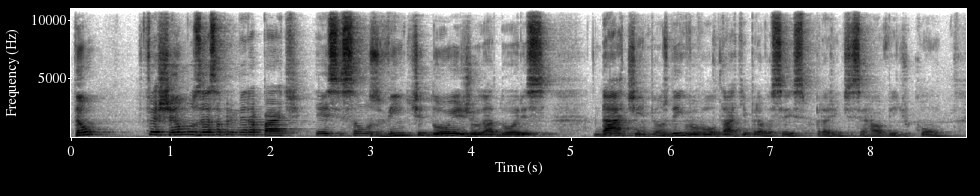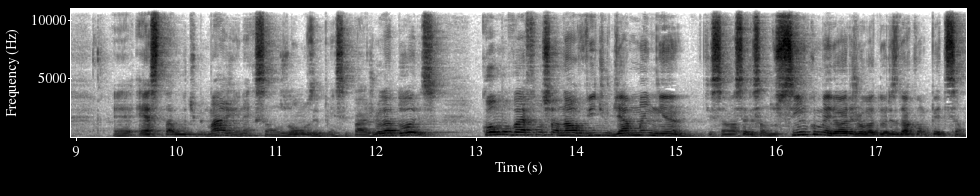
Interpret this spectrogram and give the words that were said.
Então, fechamos essa primeira parte. Esses são os 22 jogadores da Champions League. Vou voltar aqui para vocês para a gente encerrar o vídeo com é, esta última imagem, né, que são os 11 principais jogadores. Como vai funcionar o vídeo de amanhã, que são a seleção dos 5 melhores jogadores da competição.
